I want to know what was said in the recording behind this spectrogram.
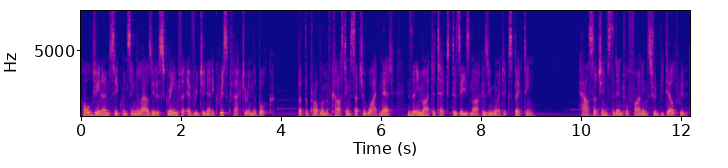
Whole genome sequencing allows you to screen for every genetic risk factor in the book. But the problem of casting such a wide net is that you might detect disease markers you weren't expecting. How such incidental findings should be dealt with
